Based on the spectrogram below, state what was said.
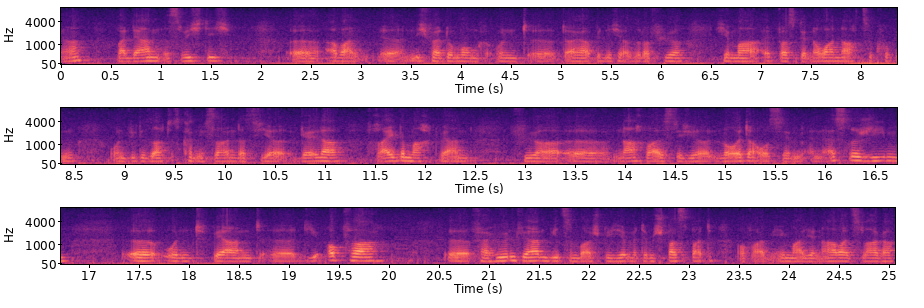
Ja? Weil Lernen ist wichtig, äh, aber äh, nicht Verdummung. Und äh, daher bin ich also dafür, hier mal etwas genauer nachzugucken. Und wie gesagt, es kann nicht sein, dass hier Gelder freigemacht werden für äh, nachweisliche Leute aus dem NS-Regime äh, und während äh, die Opfer äh, verhöhnt werden, wie zum Beispiel hier mit dem Spaßbad auf einem ehemaligen Arbeitslager.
